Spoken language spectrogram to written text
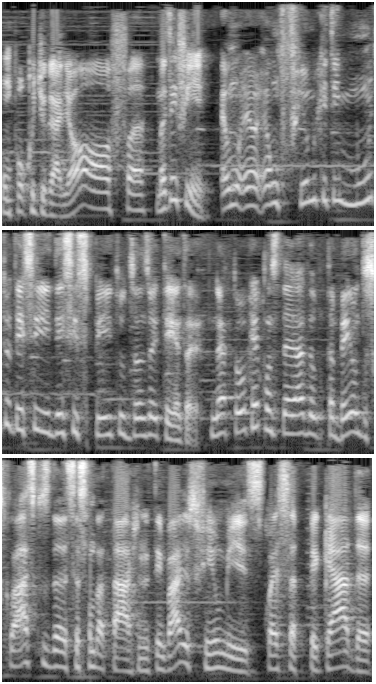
um pouco de galhofa. Mas enfim, é um, é, é um filme que tem muito desse, desse espírito dos anos 80. Não é à toa que é considerado também um dos clássicos da Sessão da Tarde, né? Tem vários filmes com essa pegada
